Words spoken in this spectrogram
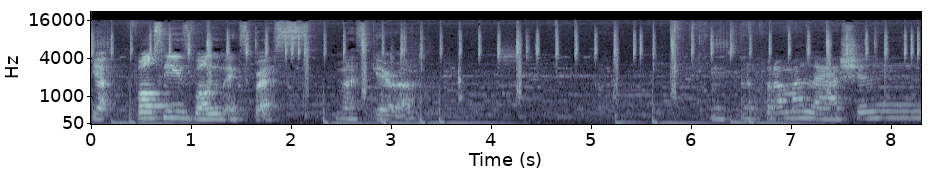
Yeah Falsies Volume Express mascara I'm just gonna put on my lashes.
